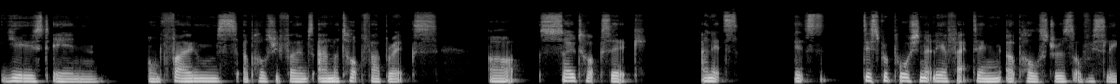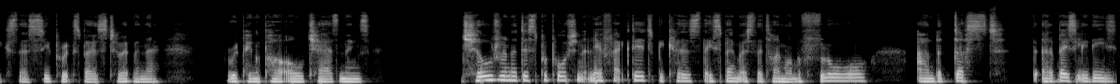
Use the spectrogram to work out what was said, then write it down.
used in on foams, upholstery foams and the top fabrics are so toxic and it's it's disproportionately affecting upholsterers, obviously, because they're super exposed to it when they're ripping apart old chairs and things. Children are disproportionately affected because they spend most of their time on the floor and the dust, uh, basically these,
